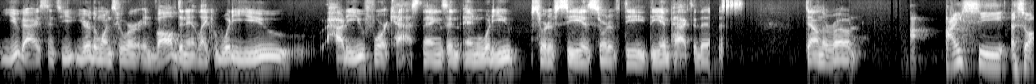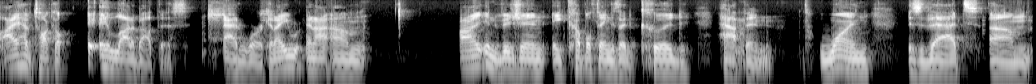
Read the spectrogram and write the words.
you guys, since you, you're the ones who are involved in it, like, what do you, how do you forecast things, and, and what do you sort of see as sort of the the impact of this down the road? I see. So I have talked a, a lot about this at work, and I and I um I envision a couple things that could happen. One is that um,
